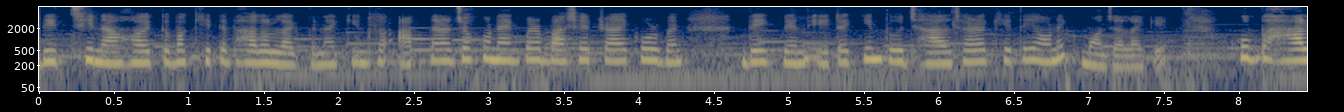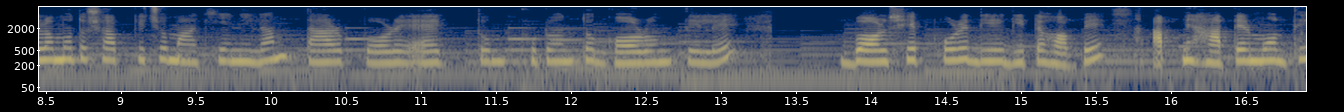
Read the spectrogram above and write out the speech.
দিচ্ছি না হয়তো বা খেতে ভালো লাগবে না। কিন্তু আপনারা যখন একবার বাসায় ট্রাই করবেন, দেখবেন এটা কিন্তু ঝাল ছাড়া খেতে অনেক মজা লাগে। খুব ভালো মতো সব কিছু মাখিয়ে নিলাম। তারপরে একদম ফুটন্ত গরম তেলে বল শেপ করে দিয়ে দিতে হবে। আপনি হাতের মধ্যে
